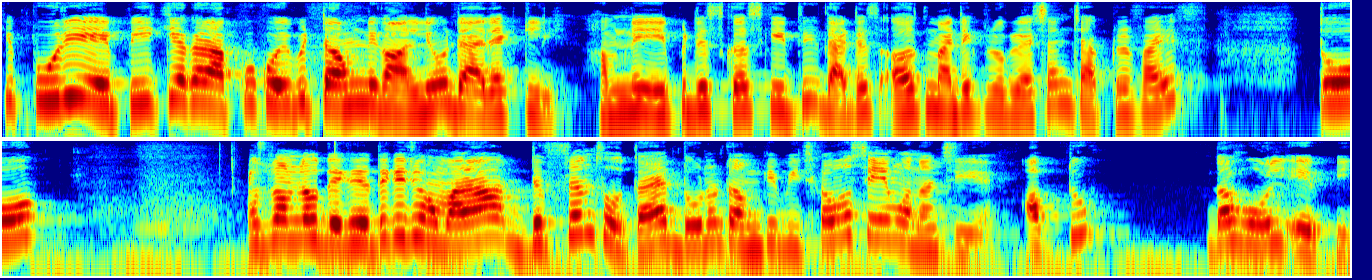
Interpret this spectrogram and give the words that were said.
कि पूरी ए पी की अगर आपको कोई भी टर्म निकालनी हो डायरेक्टली हमने ए पी डिस्कस की थी that is arithmetic progression chapter five तो उसमें हम लोग देख रहे थे कि जो हमारा डिफरेंस होता है दोनों टर्म के बीच का, वो सेम होना चाहिए up to the whole A P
